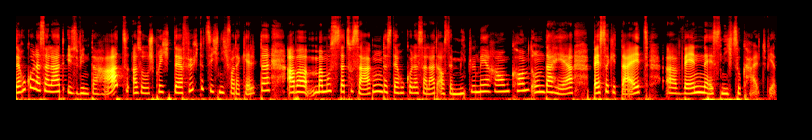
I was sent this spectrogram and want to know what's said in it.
Der Rucola-Salat ist winterhart, also sprich, der fürchtet sich nicht vor der Kälte, aber man muss dazu sagen, dass der Rucola-Salat aus dem Mittelmeerraum kommt und daher besser gedeiht, wenn es nicht zu kalt wird.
